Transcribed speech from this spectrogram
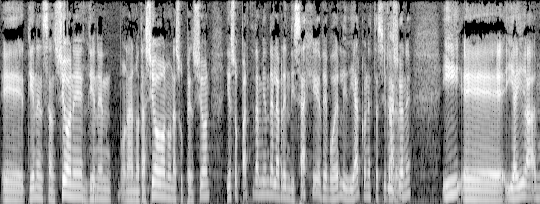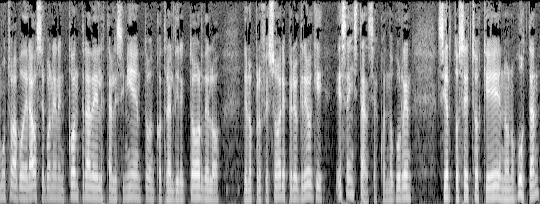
eh, tienen sanciones, tienen una anotación, una suspensión, y eso es parte también del aprendizaje de poder lidiar con estas situaciones. Y, eh, y ahí muchos apoderados se ponen en contra del establecimiento, en contra del director, de los, de los profesores, pero creo que esas instancias, cuando ocurren ciertos hechos que no nos gustan,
